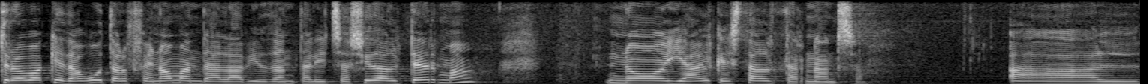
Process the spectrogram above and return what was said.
troba que degut al fenomen de la biodentalització del terme no hi ha aquesta alternança. El...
